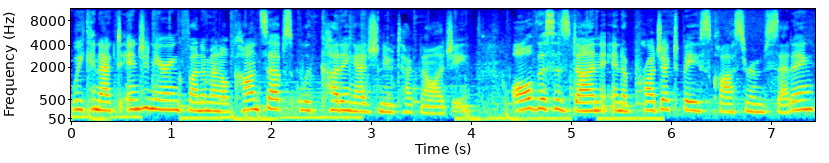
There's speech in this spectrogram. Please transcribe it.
we connect engineering fundamental concepts with cutting edge new technology. All of this is done in a project-based classroom setting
